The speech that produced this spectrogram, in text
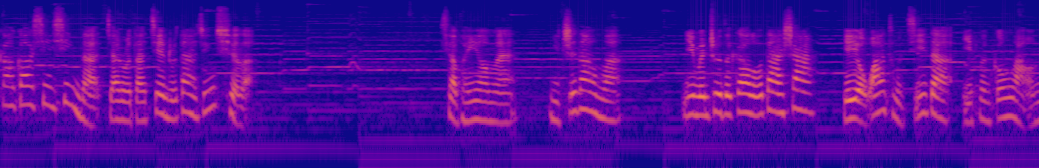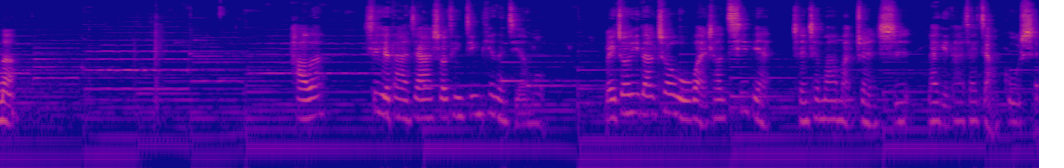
高高兴兴地加入到建筑大军去了。小朋友们，你知道吗？你们住的高楼大厦也有挖土机的一份功劳呢。好了，谢谢大家收听今天的节目。每周一到周五晚上七点，晨晨妈妈准时来给大家讲故事。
